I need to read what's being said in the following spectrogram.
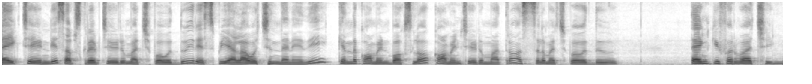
లైక్ చేయండి సబ్స్క్రైబ్ చేయడం మర్చిపోవద్దు. ఈ రెసిపీ ఎలా వచ్చింది అనేది కింద కామెంట్ బాక్స్లో కామెంట్ చేయడం మాత్రం అస్సలు మర్చిపోవద్దు. Thank you for watching.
